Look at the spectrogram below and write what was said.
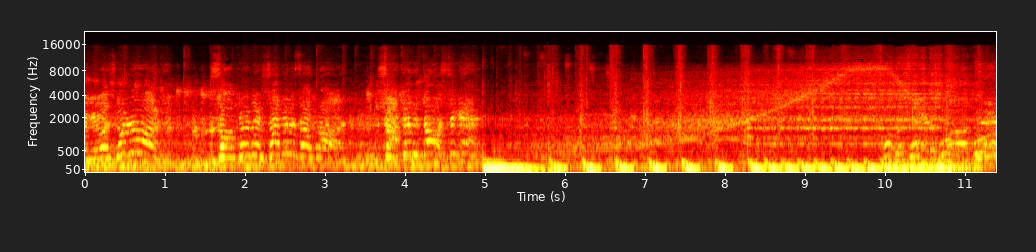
Thank you. What's going on? Soccer mi? Soccer mi? Soccer on. Soccer mi? Don't sing it. Yeah.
